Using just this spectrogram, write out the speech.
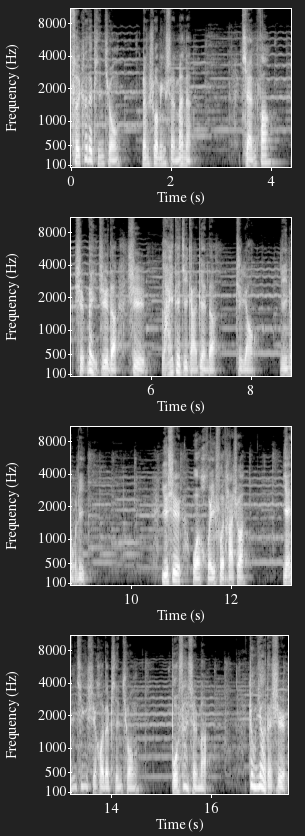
此刻的贫穷能说明什么呢？前方是未知的，是来得及改变的，只要你努力。于是我回复他说：“年轻时候的贫穷不算什么，重要的是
